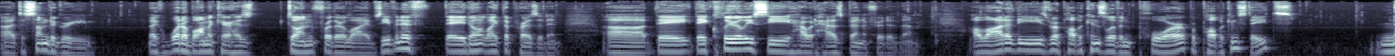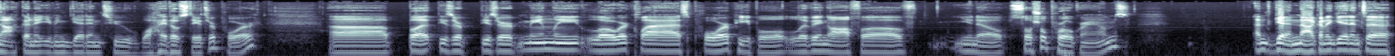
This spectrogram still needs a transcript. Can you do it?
uh, to some degree like what Obamacare has done for their lives, even if they don't like the president. Uh, they they clearly see how it has benefited them. A lot of these Republicans live in poor Republican states. Not going to even get into why those states are poor. Uh, but these are these are mainly lower class, poor people living off of you know social programs. And again, not going to get into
